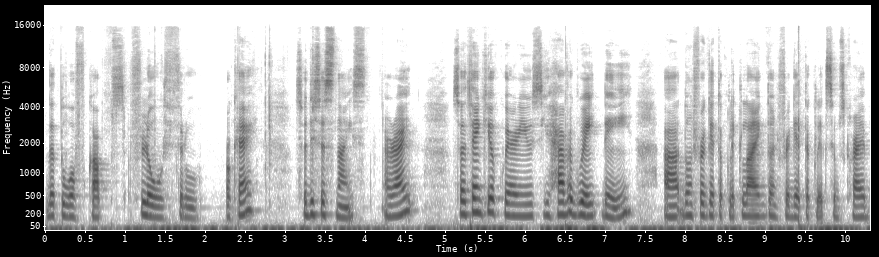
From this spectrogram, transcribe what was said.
the Two of Cups flow through. Okay, so this is nice. All right. So thank you, Aquarius. You have a great day. Uh, don't forget to click like. Don't forget to click subscribe.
